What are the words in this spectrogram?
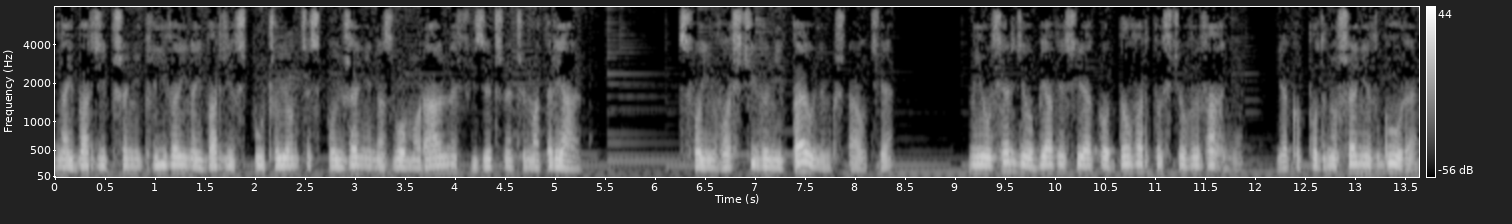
najbardziej przenikliwe i najbardziej współczujące spojrzenie na zło moralne, fizyczne czy materialne. W swoim właściwym i pełnym kształcie miłosierdzie objawia się jako dowartościowywanie, jako podnoszenie w górę,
